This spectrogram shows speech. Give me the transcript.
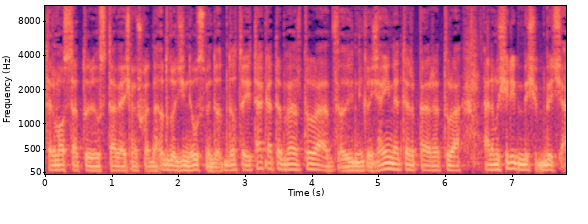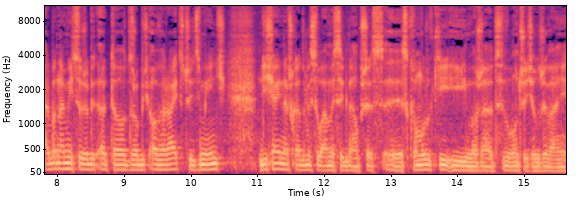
termostat, który ustawialiśmy na przykład od godziny 8 do, do tej taka temperatura, od innej godziny inna temperatura, ale musielibyśmy być albo na miejscu, żeby to zrobić override, czyli zmienić. Dzisiaj na przykład wysyłamy sygnał przez y, z komórki i można wyłączyć ogrzewanie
